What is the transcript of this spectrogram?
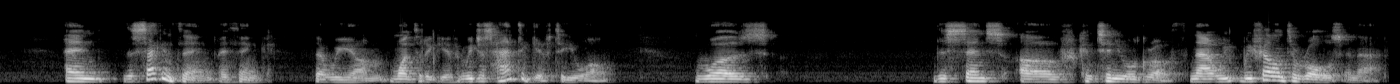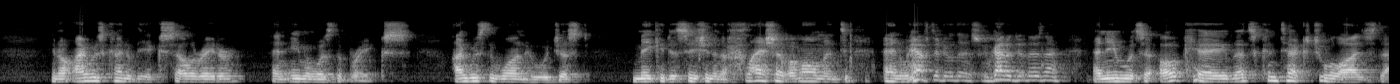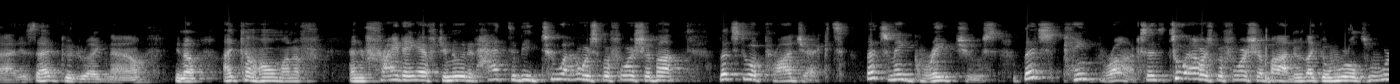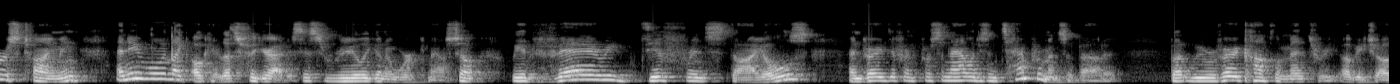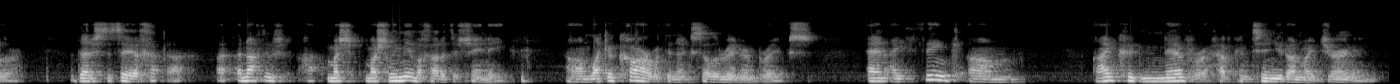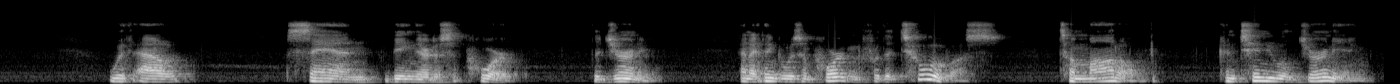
and the second thing I think that we um, wanted to give, and we just had to give to you all, was this sense of continual growth. Now, we, we fell into roles in that. You know, I was kind of the accelerator, and Ima was the brakes. I was the one who would just make a decision in the flash of a moment, and we have to do this, we've got to do this now. And Ima would say, okay, let's contextualize that. Is that good right now? You know, I'd come home on a and Friday afternoon, it had to be two hours before Shabbat. Let's do a project. Let's make grape juice. Let's paint rocks. It's two hours before Shabbat. It was like the world's worst timing. And everyone would like, okay, let's figure out, is this really going to work now? So we had very different styles and very different personalities and temperaments about it. But we were very complementary of each other. That is to say, um, like a car with an accelerator and brakes. And I think um, I could never have continued on my journey without San being there to support the journey. And I think it was important for the two of us to model continual journeying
